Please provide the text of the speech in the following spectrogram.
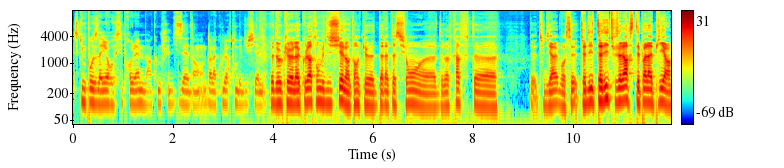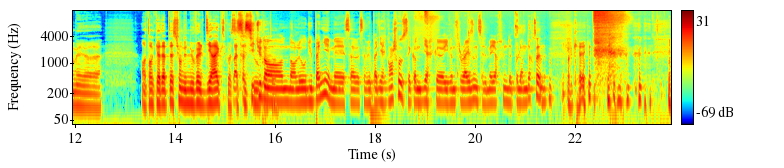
Ce qui me pose d'ailleurs aussi problème, ben, comme je le disais, dans, dans, La couleur tombée du ciel. Et donc La couleur tombée du ciel en tant qu'adaptation de Lovecraft, tu dirais, bon, tu as dit, as dit tout à l'heure que c'était pas la pire, mais en tant qu'adaptation d'une nouvelle directe. Quoi. Bah, ça, se situe dans, dans, le haut du panier, mais ça ne veut pas dire grand-chose. C'est comme dire que Event Horizon, c'est le meilleur film de Paul Anderson. ok.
